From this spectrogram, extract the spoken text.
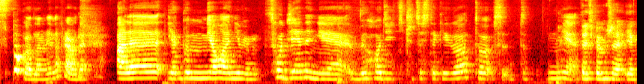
spoko dla mnie, naprawdę. Ale jakbym miała, nie wiem, codziennie wychodzić czy coś takiego, to, to nie. To ja ci powiem, że jak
